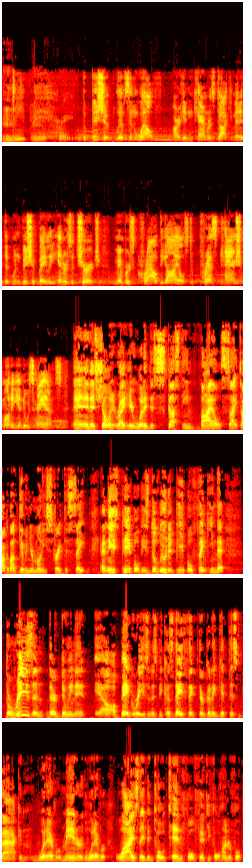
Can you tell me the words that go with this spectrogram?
deeply hurt. The bishop lives in wealth. Our hidden cameras documented that when Bishop Bailey enters a church, members crowd the aisles to press cash money into his hands. And, it's showing it right here. What a disgusting, vile sight. Talk about giving your money straight to Satan. And these people, these deluded people, thinking that the reason they're doing it, a big reason, is because they think they're going to get this back in whatever manner, whatever lies they've been told, tenfold, fiftyfold, hundredfold,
